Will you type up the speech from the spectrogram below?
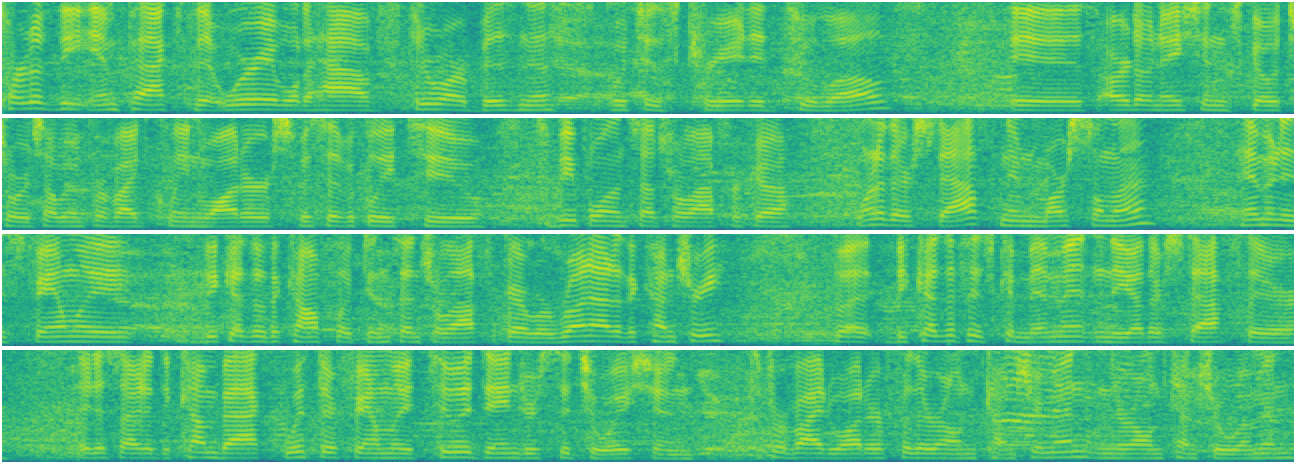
part of the impact that we're able to have through our business, which is created to love, is our donations go towards helping provide clean water, specifically to, to people in Central Africa. One of their staff, named Marcelin, him and his family, because of the conflict in Central Africa, were run out of the country. But because of his commitment and the other staff there, they decided to come back with their family to a dangerous situation to provide water for their own countrymen and their own countrywomen.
